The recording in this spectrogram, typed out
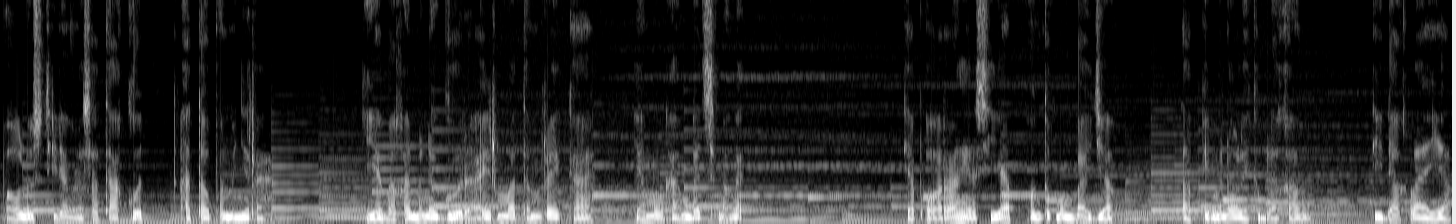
Paulus tidak merasa takut ataupun menyerah. Ia bahkan menegur air mata mereka yang menghambat semangat. Tiap orang yang siap untuk membajak tapi menoleh ke belakang tidak layak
